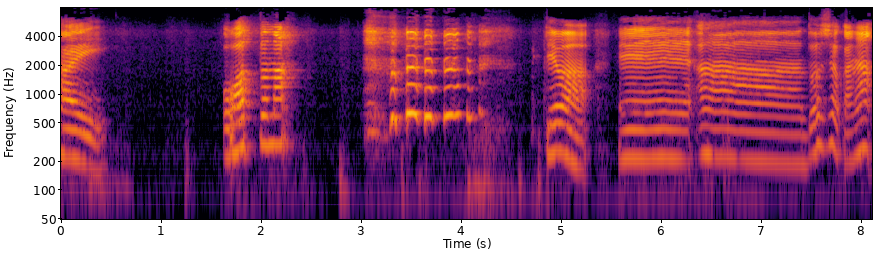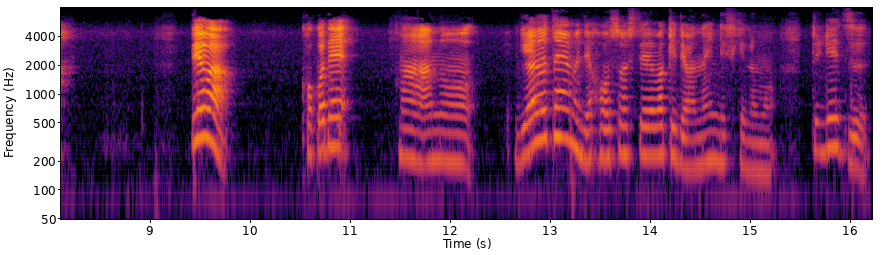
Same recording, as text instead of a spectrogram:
はい。終わったな。ではえー、あーどうしようかな。ではここでまああのリアルタイムで放送してるわけではないんですけどもとりあえず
